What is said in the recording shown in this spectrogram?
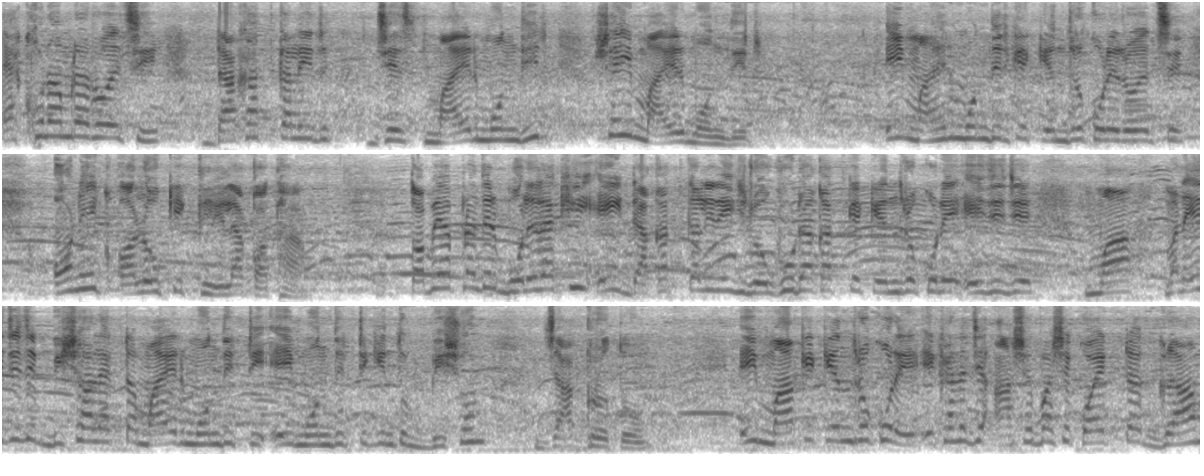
এখন আমরা রয়েছি ডাকাতকালীর যে মায়ের মন্দির, সেই মায়ের মন্দির। এই মায়ের মন্দিরকে কেন্দ্র করে রয়েছে অনেক অলৌকিক লীলা কথা। তবে আপনাদের বলে রাখি, এই ডাকাতকালীর, এই রঘু ডাকাতকে কেন্দ্র করে এই যে যে মা মানে এই যে যে বিশাল একটা মায়ের মন্দিরটি, এই মন্দিরটি কিন্তু ভীষণ জাগ্রত। এই মাকে কেন্দ্র করে এখানে যে আশেপাশে কয়েকটা গ্রাম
